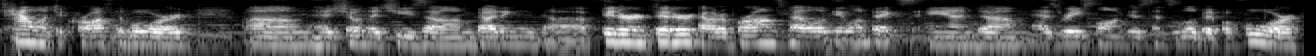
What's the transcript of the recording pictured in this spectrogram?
talent across the board. Um, has shown that she's um, getting uh, fitter and fitter. Got a bronze medal at the Olympics and um, has raced long distance a little bit before.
